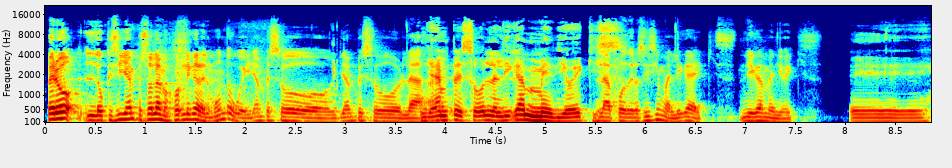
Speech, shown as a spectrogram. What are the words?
Pero lo que sí ya empezó la mejor liga del mundo, güey. Ya empezó, ya empezó la, ya empezó la Liga Medio X. la poderosísima Liga X. Liga Medio X. Eh,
